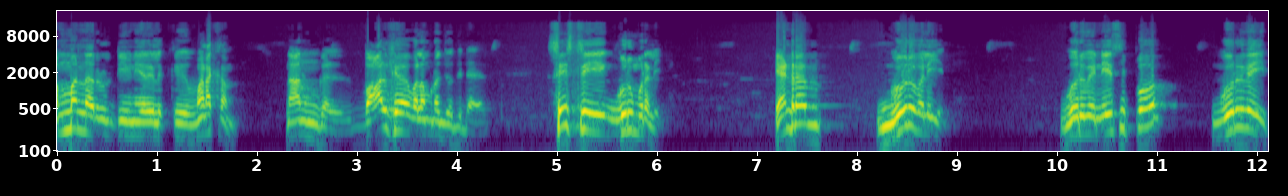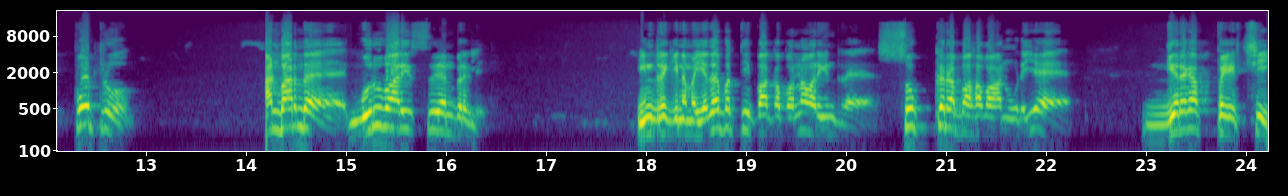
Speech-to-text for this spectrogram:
அம்மன் அருள் டிவி நேர்களுக்கு வணக்கம். நான் உங்கள் வாழ்க வளமுடன் ஜோதிடர் ஸ்ரீ ஸ்ரீ குருமுரளி. என்றும் குரு வழியில் குருவை நேசிப்போம் குருவை போற்றுவோம். அன்பார்ந்த குரு வாரிசு அன்பர்களே இன்றைக்கு நம்ம எதை பத்தி பார்க்க போறோம்னா வருகின்ற சுக்கிர பகவானுடைய கிரக பயிற்சி.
